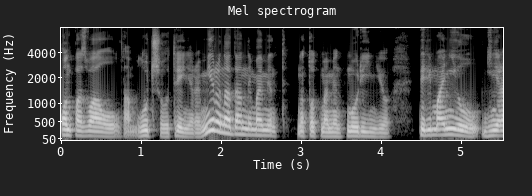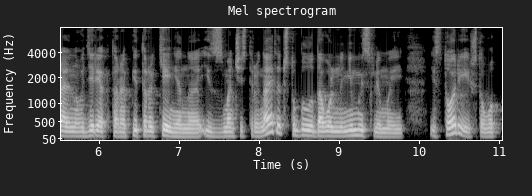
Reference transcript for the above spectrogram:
он позвал там, лучшего тренера мира на данный момент, на тот момент Муринью, переманил генерального директора Питера Кеннина из Манчестер Юнайтед, что было довольно немыслимой историей, что вот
